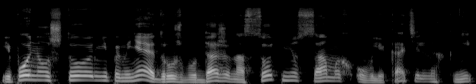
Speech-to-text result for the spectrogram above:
И понял, что не поменяю дружбу даже на сотню самых увлекательных книг.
